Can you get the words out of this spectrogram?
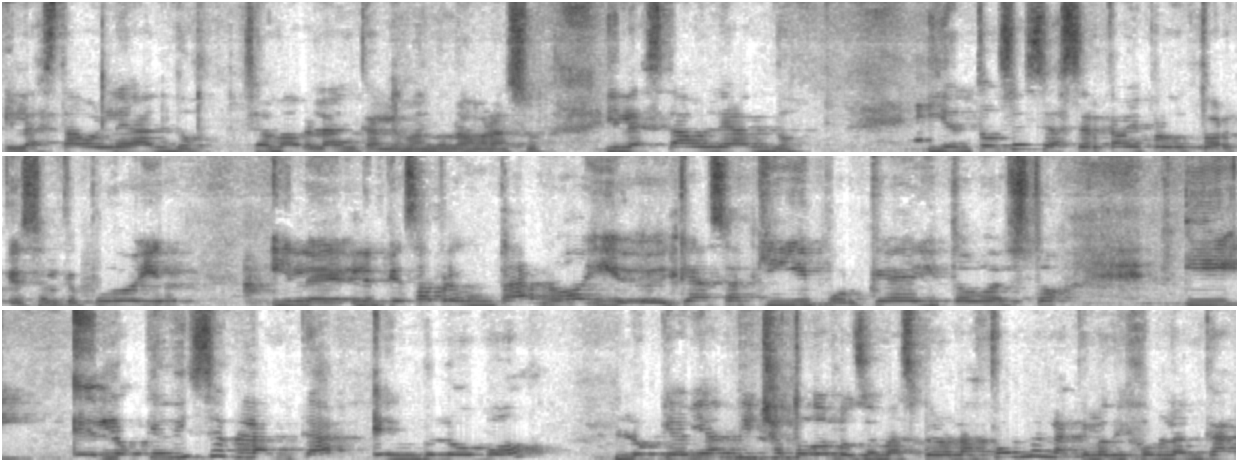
y la está oleando, se llama Blanca, le mando un abrazo, y la está oleando. Y entonces se acerca mi productor, que es el que pudo ir, y le, le empieza a preguntar, ¿no? ¿Y qué hace aquí? ¿Por qué? Y todo esto. Y eh, lo que dice Blanca englobó lo que habían dicho todos los demás, pero la forma en la que lo dijo Blanca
